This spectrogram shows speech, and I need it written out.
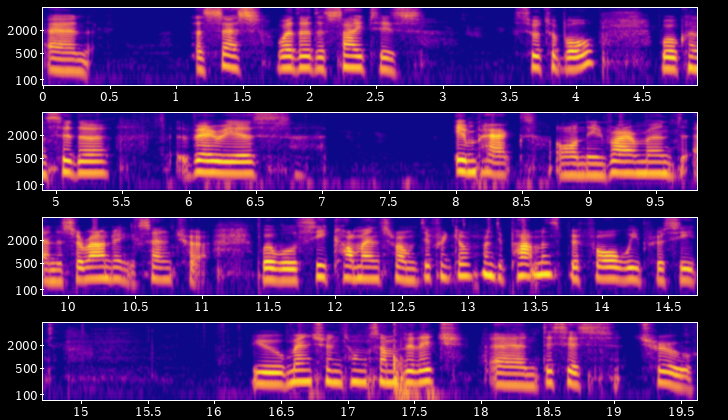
and assess whether the site is suitable. We'll consider various impacts on the environment and the surrounding, etc. We will see comments from different government departments before we proceed. You mentioned Tongsam Village, and this is true.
